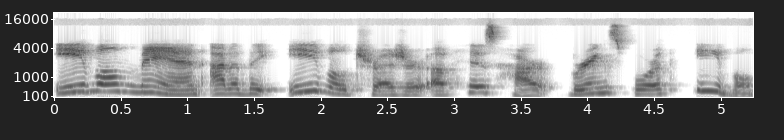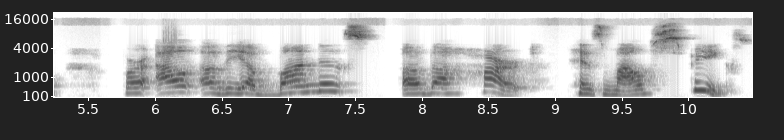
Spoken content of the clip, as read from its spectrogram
evil man out of the evil treasure of his heart brings forth evil. For out of the abundance of the heart, his mouth speaks.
